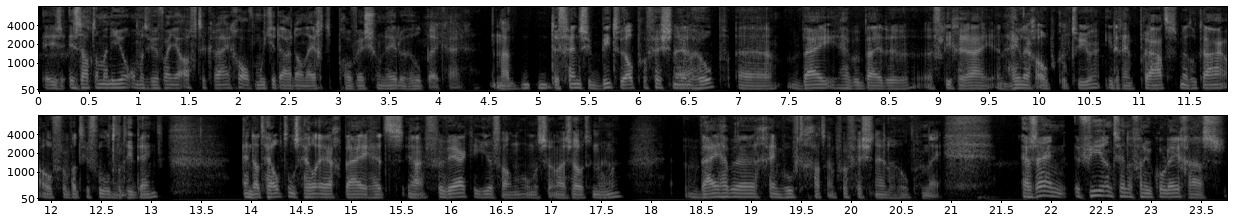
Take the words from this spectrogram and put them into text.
is, is dat de manier om het weer van je af te krijgen? Of moet je daar dan echt professionele hulp bij krijgen? Nou, Defensie biedt wel professionele ja. hulp. Uh, wij hebben bij de vliegerij een heel erg open cultuur. Iedereen praat met elkaar over wat hij voelt, wat hij denkt. En dat helpt ons heel erg bij het ja, verwerken hiervan, om het zo maar zo te noemen. Wij hebben geen behoefte gehad aan professionele hulp. Nee. Er zijn 24 van uw collega's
